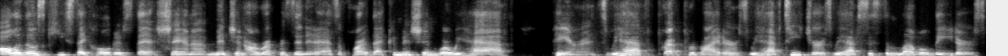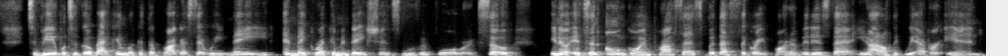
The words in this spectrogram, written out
all of those key stakeholders that Shanna mentioned are represented as a part of that commission, where we have parents, we have prep providers, we have teachers, we have system level leaders to be able to go back and look at the progress that we made and make recommendations moving forward. So, you know, it's an ongoing process, but that's the great part of it is that, you know, I don't think we ever end.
